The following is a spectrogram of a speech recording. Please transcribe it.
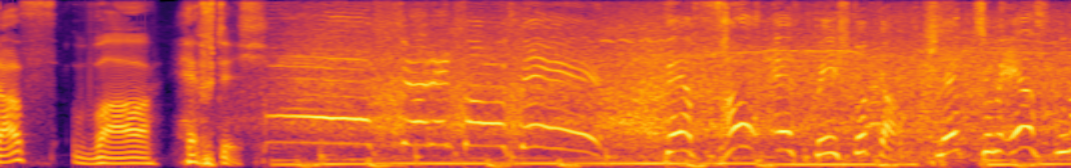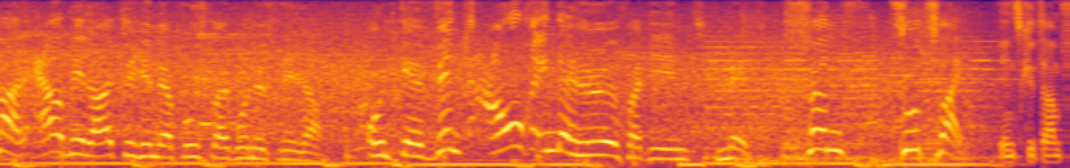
das war heftig. Für den VfB! Der VfB Stuttgart schlägt zum ersten Mal RB Leipzig in der Fußball-Bundesliga und gewinnt auch in der Höhe verdient mit 5 zu 2. Insgesamt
